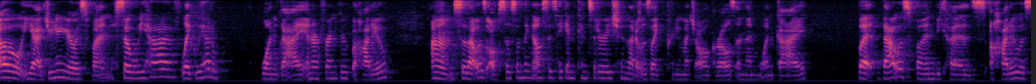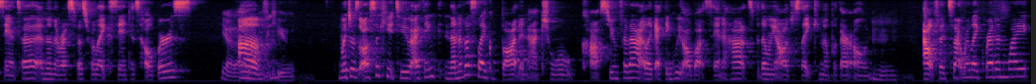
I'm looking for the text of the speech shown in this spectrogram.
Oh yeah, junior year was fun. So we have like we had one guy in our friend group, Ahadu. Um, so that was also something else to take into consideration that it was like pretty much all girls and then one guy. But that was fun because Ahadu was Santa and then the rest of us were like Santa's helpers. Yeah, that um, was cute which was also cute too. I think none of us like bought an actual costume for that. Like I think we all bought Santa hats, but then we all just like came up with our own mm-hmm. outfits that were like red and white.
